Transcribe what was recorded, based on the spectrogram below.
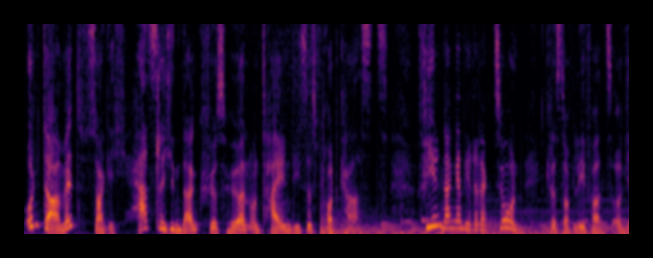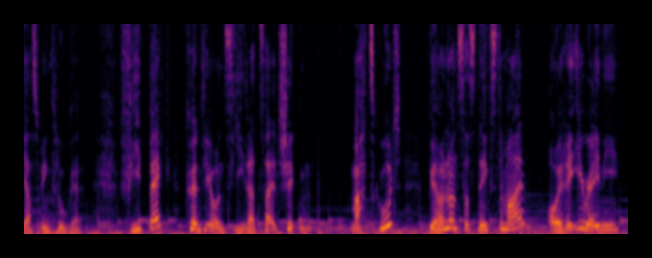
Und damit sage ich herzlichen Dank fürs Hören und Teilen dieses Podcasts. Vielen Dank an die Redaktion, Christoph Leferz und Jasmin Kluge. Feedback könnt ihr uns jederzeit schicken. Macht's gut, wir hören uns das nächste Mal. Eure Irene.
